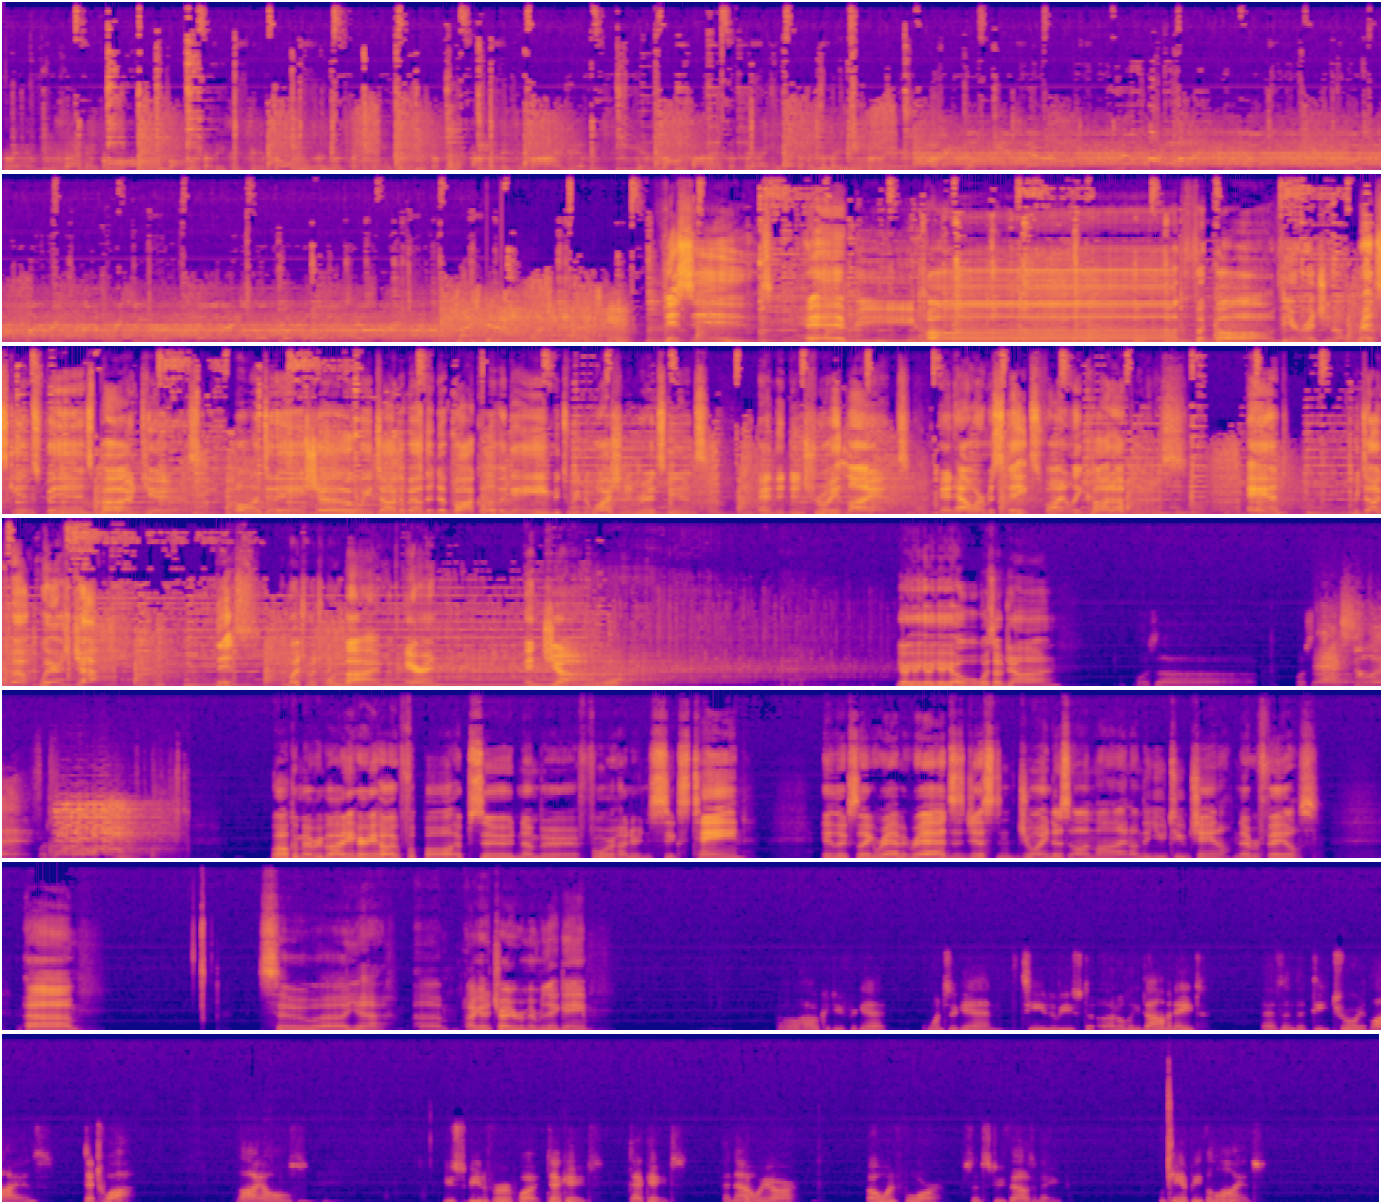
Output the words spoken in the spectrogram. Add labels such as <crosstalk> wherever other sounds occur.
Brigham Sammy Baugh, though 36 years old and with 15 seasons of behind him, gives no signs of the end of his amazing career. Is now number one, the most prolific pass receiver in the National Football League's history. Touchdown, Washington. This is Harry Hog Football, the original Redskins fans podcast. On today's show, we talk about the debacle of a game between the Washington Redskins and the Detroit Lions, and how our mistakes finally caught up with us. And we talk about where's Josh. This and much, much more live with Aaron and John. Yo, yo, yo, yo, yo. What's up, John? What's up? What's up? Excellent. What's up? Welcome, everybody. Harry Hog Football, episode number 416. It looks like Rabbit Rads has just joined us online on the YouTube channel. Never fails. Um, so, uh, yeah, um, I got to try to remember that game. Oh, how could you forget? Once again, the team that we used to utterly dominate, as in the Detroit Lions, Detroit Lions, used to beat them for what? Decades. Decades. And now we are 0 and 4 since 2008. We can't beat the Lions.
